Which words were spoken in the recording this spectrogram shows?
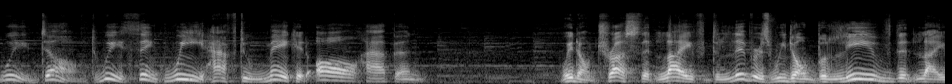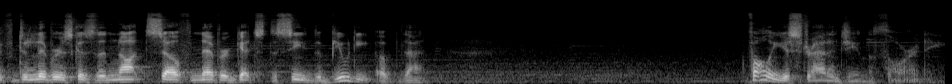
We don't. We think we have to make it all happen. We don't trust that life delivers. We don't believe that life delivers because the not self never gets to see the beauty of that. Follow your strategy and authority.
